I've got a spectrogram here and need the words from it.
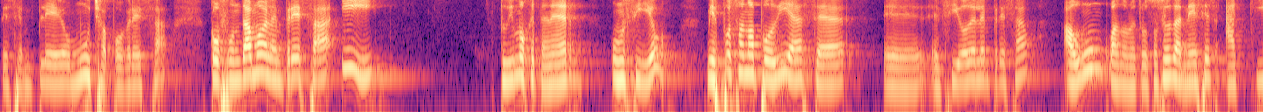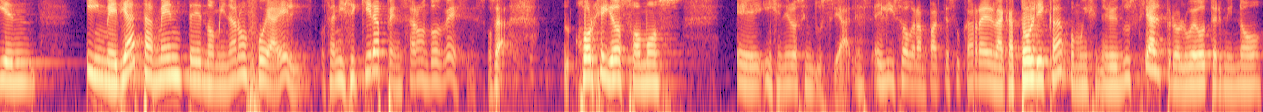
desempleo, mucha pobreza. Cofundamos la empresa y tuvimos que tener un CEO. Mi esposo no podía ser eh, el CEO de la empresa, aún cuando nuestros socios daneses, a quien inmediatamente nominaron fue a él. O sea, ni siquiera pensaron dos veces. O sea, Jorge y yo somos eh, ingenieros industriales. Él hizo gran parte de su carrera en la católica como ingeniero industrial, pero luego terminó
